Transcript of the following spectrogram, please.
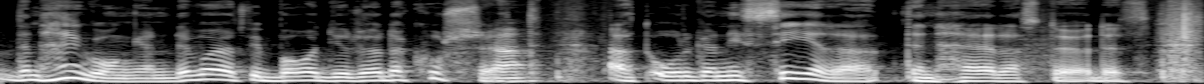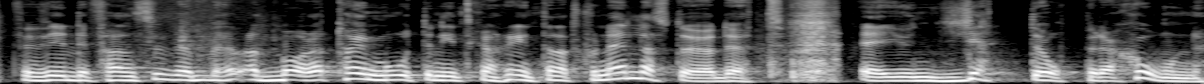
den här gången det var att vi bad ju Röda Korset ja. att organisera det här stödet. För det fanns, att bara ta emot det internationella stödet är ju en jätteoperation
